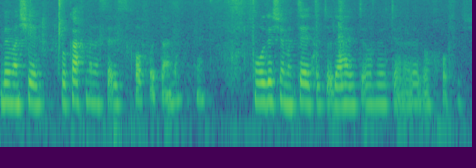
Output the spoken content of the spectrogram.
במה שכל כך מנסה לסחוף אותנו, כן? הוא רגע שמטה את התודעה יותר ויותר אל עבר חופש.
